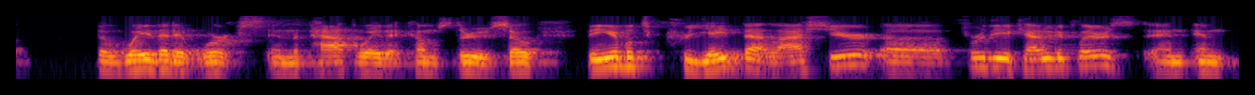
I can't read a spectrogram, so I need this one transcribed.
the way that it works and the pathway that comes through. So being able to create that last year uh, for the academy players and and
